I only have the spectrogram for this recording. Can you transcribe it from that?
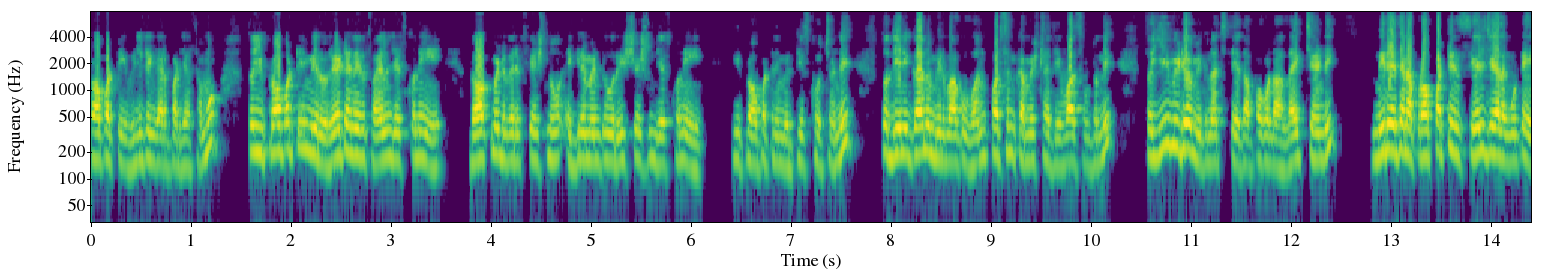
ప్రాపర్టీ విజిటింగ్ ఏర్పాటు చేస్తాము. సో ఈ ప్రాపర్టీ మీరు రేట్ అనేది ఫైనల్ చేసుకొని డాక్యుమెంట్ వెరిఫికేషన్ అగ్రిమెంట్ రిజిస్ట్రేషన్ చేసుకొని ఈ ప్రాపర్టీని మీరు తీసుకోవచ్చండి. సో దీనికి గాను మీరు మాకు వన్ పర్సెంట్ కమిషన్ అయితే ఇవ్వాల్సి ఉంటుంది. సో ఈ వీడియో మీకు నచ్చితే తప్పకుండా లైక్ చేయండి. మీరు ఏదైనా ప్రాపర్టీని సేల్ చేయాలనుకుంటే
